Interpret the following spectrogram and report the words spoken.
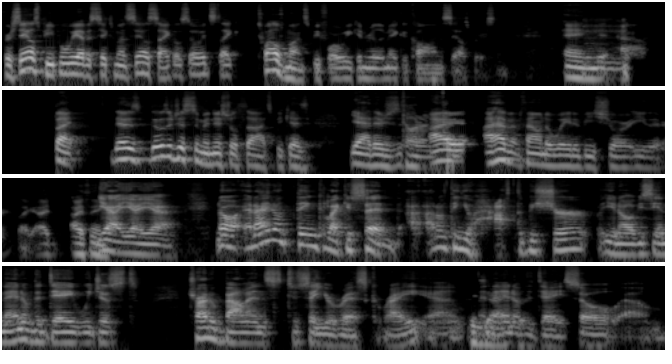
for salespeople we have a six month sales cycle so it's like 12 months before we can really make a call on the salesperson. And mm. uh, but those those are just some initial thoughts because yeah there's totally. i i haven't found a way to be sure either. Like i i think yeah yeah yeah. No and i don't think like you said i don't think you have to be sure. You know obviously in the end of the day we just try to balance to say your risk right um, exactly. at the end of the day so um,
